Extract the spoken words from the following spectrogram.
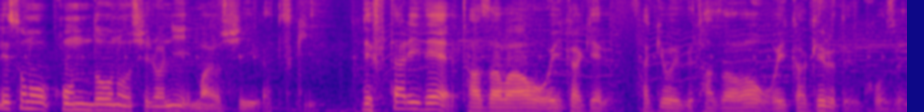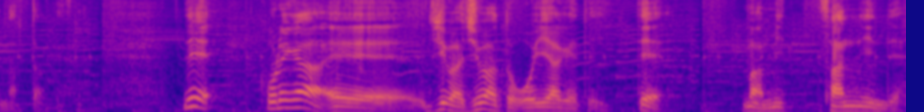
でその近藤の後ろに、まあ、吉井がつきで2人で田沢を追いかける。先を行く田沢を追いかけるという構図になったわけですね。でこれが、えー、じわじわと追い上げていって、まあ、3人で、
